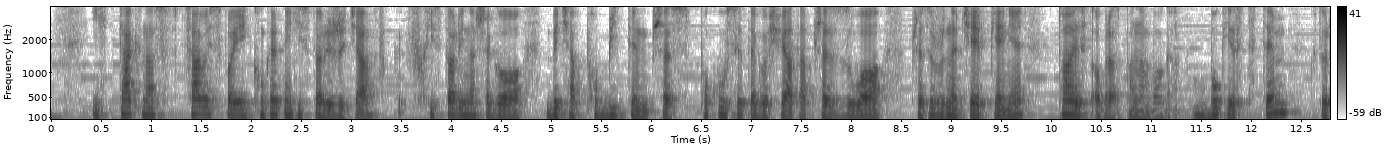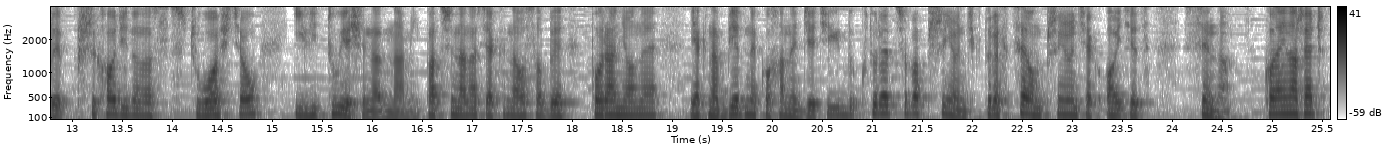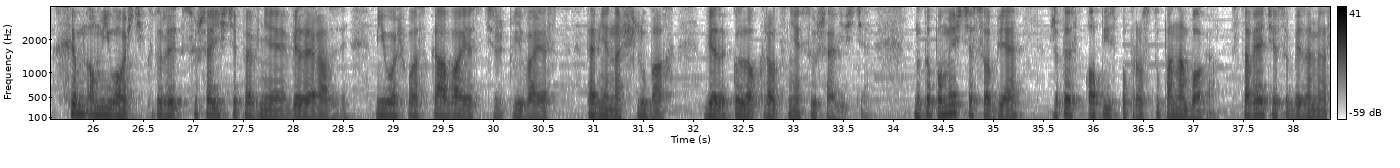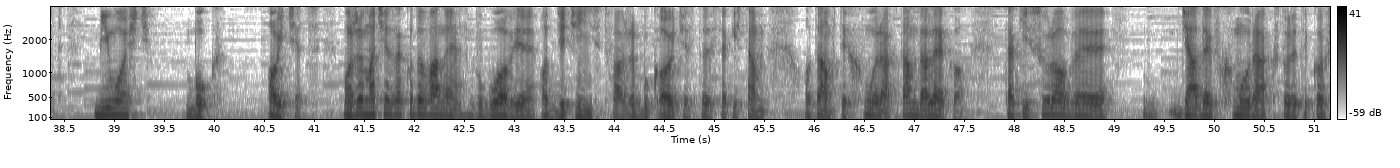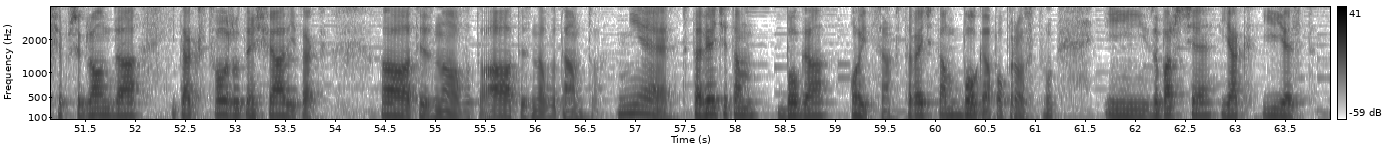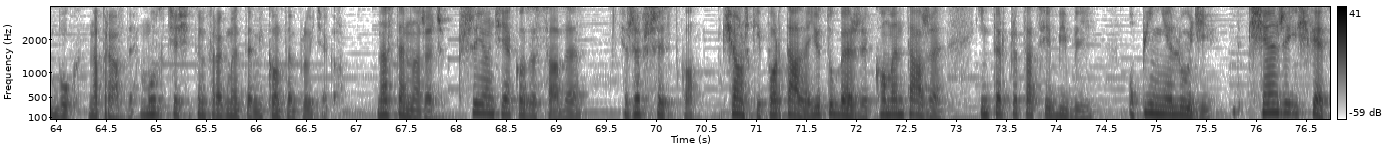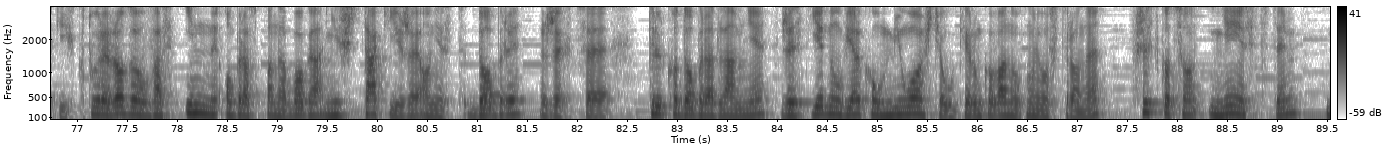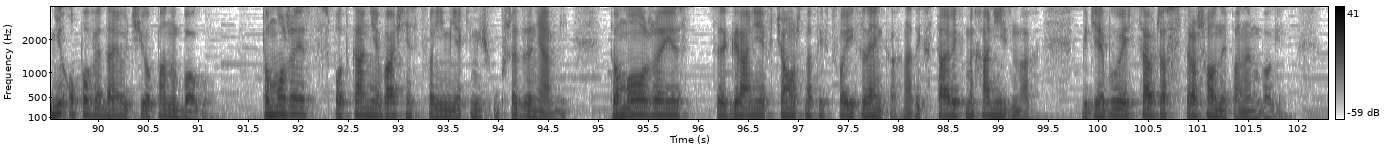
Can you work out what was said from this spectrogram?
I tak nas w całej swojej konkretnej historii życia, w, w, historii naszego bycia pobitym przez pokusy tego świata, przez zło, przez różne cierpienie, to jest obraz Pana Boga. Bóg jest tym, który przychodzi do nas z czułością i lituje się nad nami. Patrzy na nas jak na osoby poranione, jak na biedne, kochane dzieci, które trzeba przyjąć, które chce On przyjąć jak ojciec syna. Kolejna rzecz, hymn o miłości, który słyszeliście pewnie wiele razy. Miłość łaskawa jest cierpliwa, jest pewnie na ślubach wielokrotnie słyszeliście. No to pomyślcie sobie, że to jest opis po prostu Pana Boga. Wstawiajcie sobie zamiast miłość Bóg, Ojciec. Może macie zakodowane w głowie od dzieciństwa, że Bóg Ojciec to jest jakiś tam, o tam w tych chmurach, tam daleko. Taki surowy dziadek w chmurach, który tylko się przygląda i tak stworzył ten świat i tak o, ty znowu to, o, ty znowu tamto. Nie, wstawiajcie tam Boga Ojca, wstawiajcie tam Boga po prostu i zobaczcie, jak jest Bóg naprawdę. Módlcie się tym fragmentem i kontemplujcie go. Następna rzecz. Przyjąć jako zasadę, że wszystko, książki, portale, youtuberzy, komentarze, interpretacje Biblii, opinie ludzi, księży i świeckich, które rodzą w was inny obraz Pana Boga niż taki, że On jest dobry, że chce tylko dobra dla mnie, że jest jedną wielką miłością ukierunkowaną w moją stronę. Wszystko, co nie jest tym, nie opowiadają ci o Panu Bogu. To może jest spotkanie właśnie z Twoimi jakimiś uprzedzeniami. To może jest granie wciąż na tych Twoich lękach, na tych starych mechanizmach, gdzie byłeś cały czas straszony Panem Bogiem.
